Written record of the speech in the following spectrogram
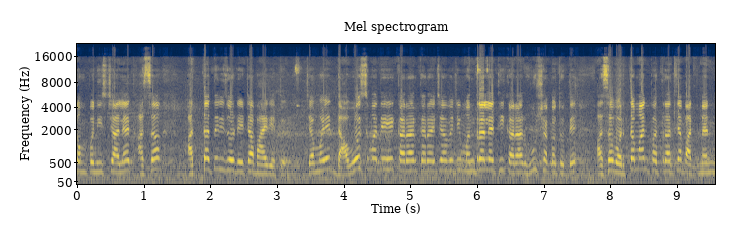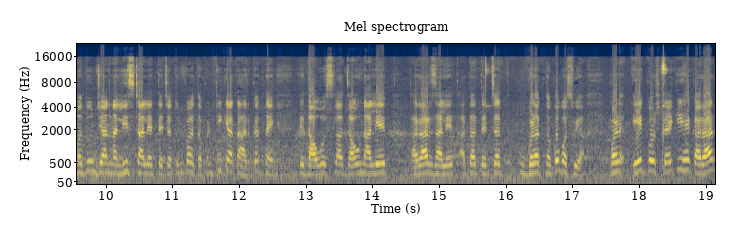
कंपनीजच्या आल्या आहेत. असं आत्ता तरी जो डेटा बाहेर येतोय त्यामुळे दावोसमध्ये हे करार करायच्या ऐवजी मंत्रालयात ही करार होऊ शकत होते. असं वर्तमानपत्रातल्या बातम्यांमधून ज्यांना लिस्ट आले आहेत त्याच्यातून कळतं. पण ठीक आहे आता हरकत नाही. ते दावोसला जाऊन आले आहेत करार झालेत. आता त्याच्यात उघडत नको बसूया. पण एक गोष्ट आहे की हे करार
